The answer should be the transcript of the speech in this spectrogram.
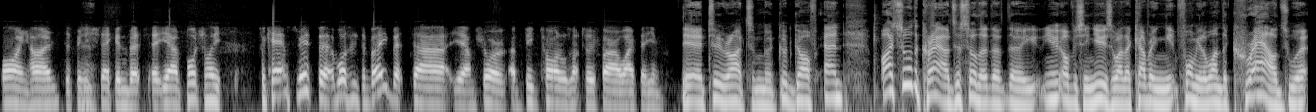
flying home to finish yeah. second. But uh, yeah, unfortunately for Cam Smith, uh, it wasn't to be. But yeah, I'm sure a big title's not too far away for him. Yeah, too right. Some uh, good golf, and I saw the crowds. I saw the the, the obviously news while they're covering Formula One. The crowds were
